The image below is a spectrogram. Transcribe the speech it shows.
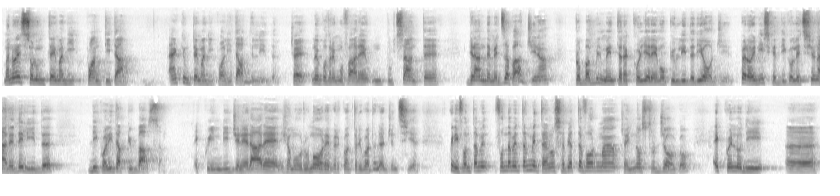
Ma non è solo un tema di quantità, è anche un tema di qualità del lead. Cioè, noi potremmo fare un pulsante grande mezza pagina probabilmente raccoglieremo più lead di oggi, però il rischio è di collezionare dei lead di qualità più bassa e quindi generare diciamo, rumore per quanto riguarda le agenzie. Quindi fondamentalmente la nostra piattaforma, cioè il nostro gioco, è quello di eh,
